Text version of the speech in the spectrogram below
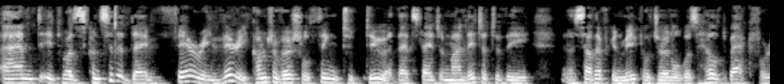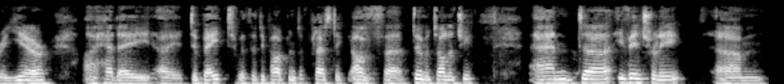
and it was considered a very, very controversial thing to do at that stage. And my letter to the uh, South African Medical Journal was held back for a year. I had a, a debate with the Department of Plastic of uh, Dermatology, and uh, eventually, um,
